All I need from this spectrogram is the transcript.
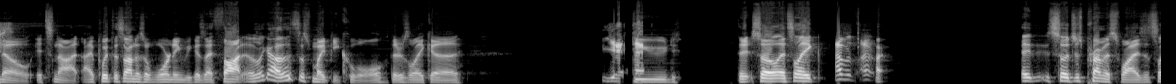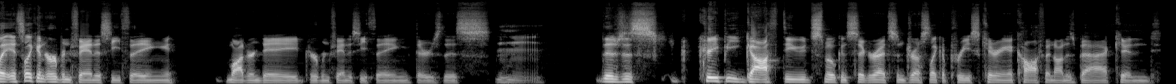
no, it's not. I put this on as a warning because I thought I was like, oh, this this might be cool. There's like a Yeah, dude that, so it's like I was. I, it, so just premise wise, it's like it's like an urban fantasy thing, modern day urban fantasy thing. There's this mhm. there's this creepy goth dude smoking cigarettes and dressed like a priest carrying a coffin on his back and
